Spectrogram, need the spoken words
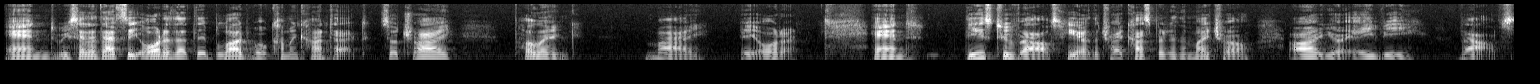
and we said that that's the order that the blood will come in contact. So try pulling my aorta. And these two valves here, the tricuspid and the mitral, are your AV valves.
